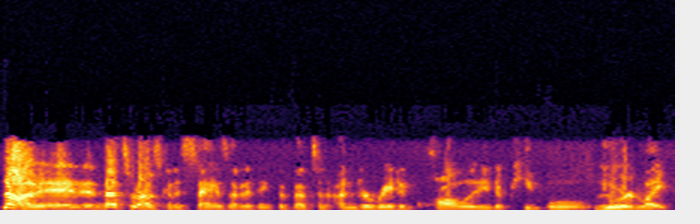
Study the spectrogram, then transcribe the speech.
No, and, and that's what I was going to say is that I think that that's an underrated quality to people who are like,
